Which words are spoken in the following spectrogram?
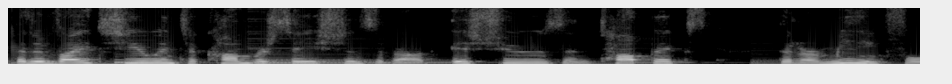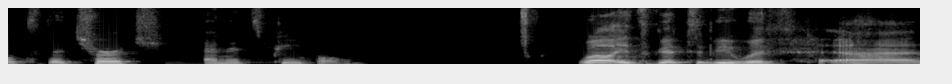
that invites you into conversations about issues and topics that are meaningful to the church and its people. Well, it's good to be with uh,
